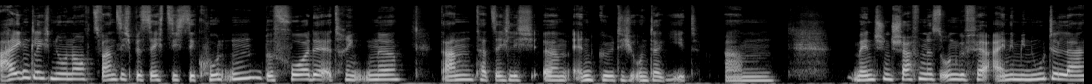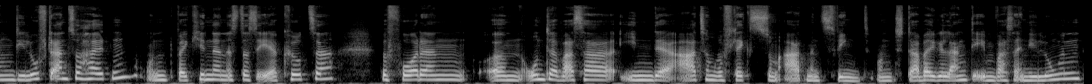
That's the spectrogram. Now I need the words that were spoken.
eigentlich nur noch 20 bis 60 Sekunden, bevor der Ertrinkende dann tatsächlich ähm, endgültig untergeht. Ähm, Menschen schaffen es ungefähr eine Minute lang, die Luft anzuhalten und bei Kindern ist das eher kürzer, bevor dann ähm, unter Wasser ihnen der Atemreflex zum Atmen zwingt. Und dabei gelangt eben Wasser in die Lungen,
